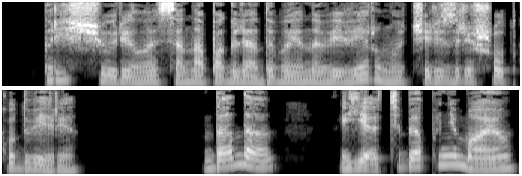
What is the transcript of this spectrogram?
— прищурилась она, поглядывая на Виверну через решетку двери. «Да-да, я тебя понимаю».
